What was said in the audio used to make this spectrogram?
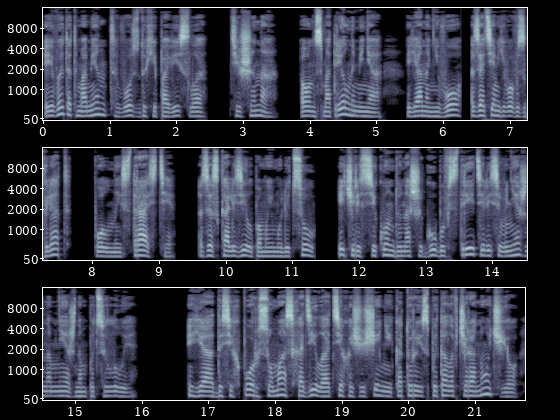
и в этот момент в воздухе повисла тишина. Он смотрел на меня, я на него, затем его взгляд, полный страсти, заскользил по моему лицу, и через секунду наши губы встретились в нежном-нежном поцелуе. Я до сих пор с ума сходила от тех ощущений, которые испытала вчера ночью —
